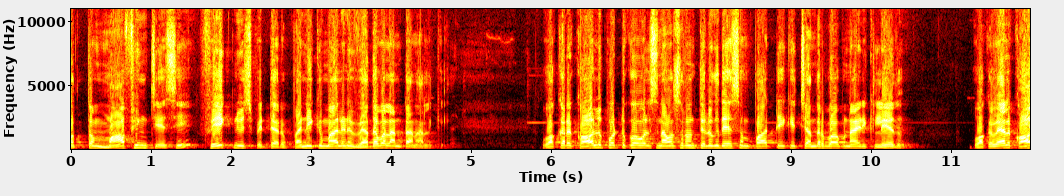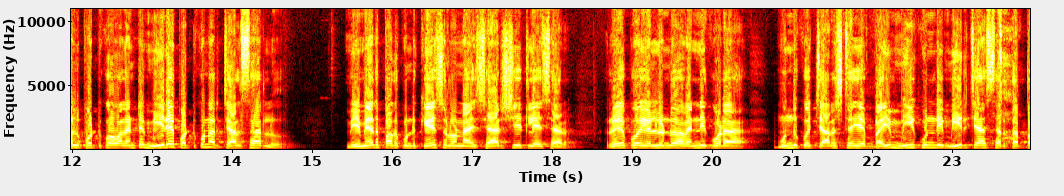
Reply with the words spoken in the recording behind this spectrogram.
మొత్తం మాఫింగ్ చేసి ఫేక్ న్యూస్ పెట్టారు. పనికి మాలిన వెధవలు అంటాను వాళ్ళకి. ఒకరు కాళ్ళు పట్టుకోవాల్సిన అవసరం తెలుగుదేశం పార్టీకి చంద్రబాబు నాయుడికి లేదు. ఒకవేళ కాలు పట్టుకోవాలంటే మీరే పట్టుకున్నారు చాలాసార్లు. మీ మీద పదకొండు కేసులు ఉన్నాయి షీట్లు వేశారు. రేపో ఎల్లుండో అవన్నీ కూడా ముందుకొచ్చి అరెస్ట్ అయ్యే భయం మీకుండి మీరు చేస్తారు తప్ప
